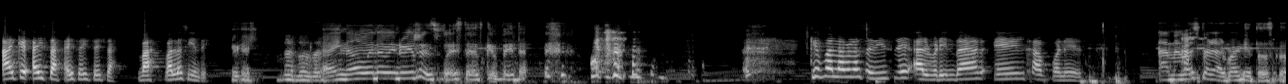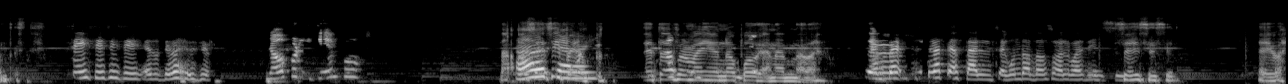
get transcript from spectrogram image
Ay, que, ahí está, ahí está, ahí está, ahí está. Va, va la siguiente. Ok. Va, va, va. Ay, no, van a ver mis respuestas, qué pena. ¿Qué palabra se dice al brindar en japonés? Ah, me voy a esperar para que todos contesten. Sí, sí, sí, sí, eso te iba a decir. No, por el tiempo. No, o Ah, sea, sí, pero pues, de todas formas yo no puedo ganar nada. Espérate hasta el segundo dos o algo así. Sí, sí, sí. Ahí va.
